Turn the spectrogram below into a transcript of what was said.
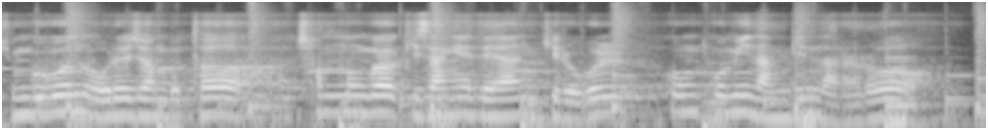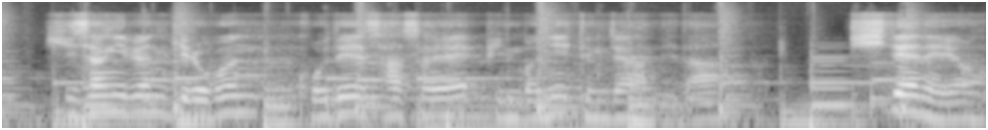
중국은 오래전부터 천문과 기상에 대한 기록을 꼼꼼히 남긴 나라로 기상이변 기록은 고대 사서에 빈번히 등장합니다. 시대 내용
